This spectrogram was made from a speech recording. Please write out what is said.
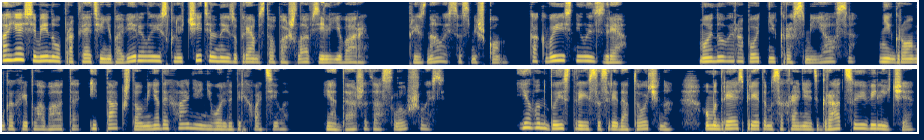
А я семейному проклятию не поверила и исключительно из упрямства пошла в зельевары. Призналась со смешком. Как выяснилось, зря. Мой новый работник рассмеялся, негромко, хрипловато и так, что у меня дыхание невольно перехватило. Я даже заслушалась. Ел он быстро и сосредоточенно, умудряясь при этом сохранять грацию и величие,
